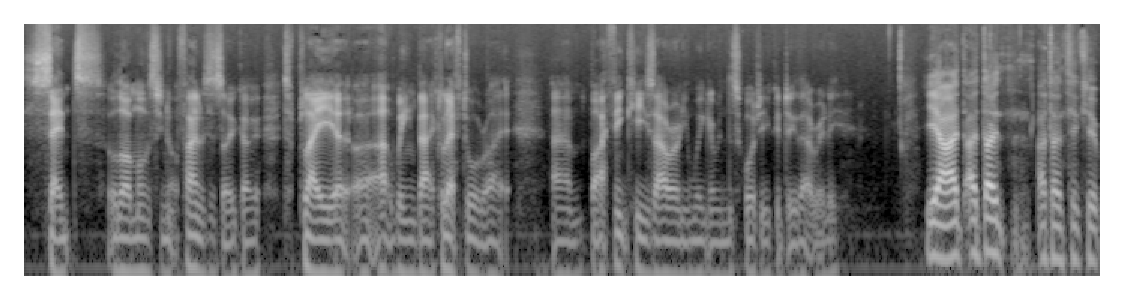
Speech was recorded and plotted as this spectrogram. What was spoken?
sense. Although I'm obviously not a fan of Sissoko to play at, uh, at wing back, left or right. Um, but I think he's our only winger in the squad who could do that really. Yeah, I, I don't, I don't think it.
